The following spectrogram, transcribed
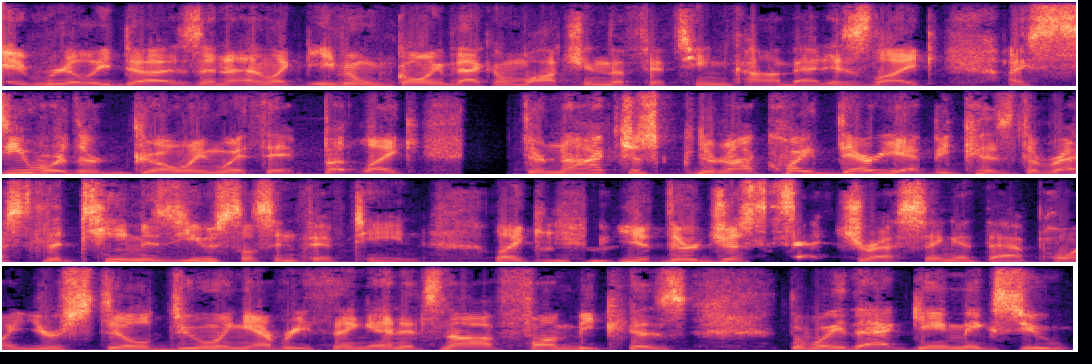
it really does and, and like even going back and watching the 15 combat is like i see where they're going with it but like they're not just they're not quite there yet because the rest of the team is useless in 15 like Mhm. you, they're just set dressing at that point you're still doing everything and it's not fun because the way that game makes you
